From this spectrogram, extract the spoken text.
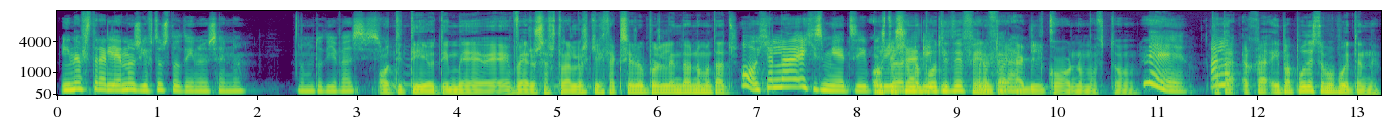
Είναι Αυστραλιανός, γι' αυτό στο δίνω εσένα. Να μου το διαβάσεις. Ότι τι, ότι είμαι Βέρος Αυστραλός και θα ξέρω πώς λένε τα ονόματά τους. Όχι, αλλά έχεις μια έτσι πολύ Ωστόσο ωραία να πω ότι αγγλική δεν φαίνεται προφορά. αγγλικό όνομα αυτό. Ναι, Κατα... Οι παππούδες του από πού ήταν.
